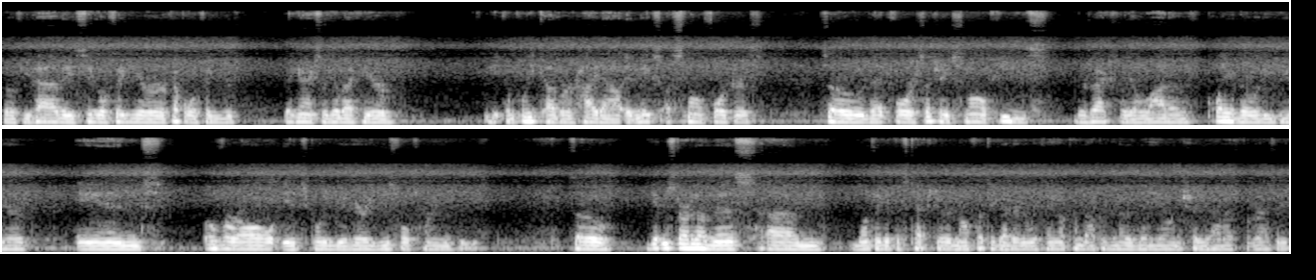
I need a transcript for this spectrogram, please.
So if you have a single figure or a couple of figures, they can actually go back here, get complete cover, hide out. It makes a small fortress so that for such a small piece, there's actually a lot of playability here, and overall, it's going to be a very useful terrain piece. So getting started on this, um, once I get this textured and all put together and everything, I'll come back with another video and show you how that's progressing.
